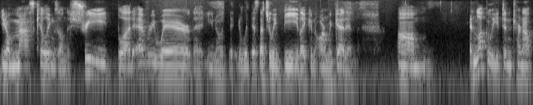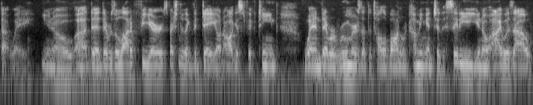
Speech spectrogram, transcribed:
you know mass killings on the street blood everywhere that you know it would essentially be like an armageddon. Um, and luckily it didn't turn out that way you know uh, the, there was a lot of fear especially like the day on august 15th when there were rumors that the taliban were coming into the city. You know i was out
